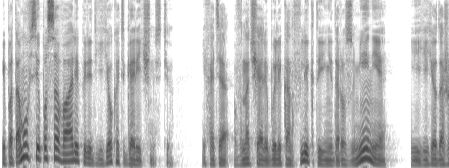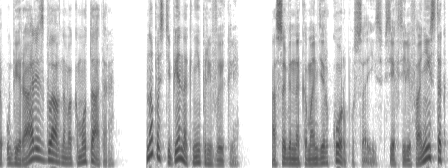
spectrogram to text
и потому все пасовали перед ее категоричностью. И хотя вначале были конфликты и недоразумения, и ее даже убирали с главного коммутатора, но постепенно к ней привыкли. Особенно командир корпуса из всех телефонисток,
